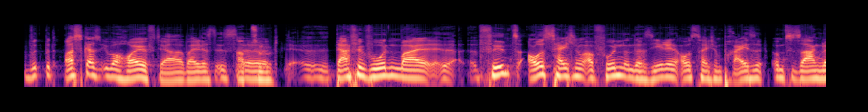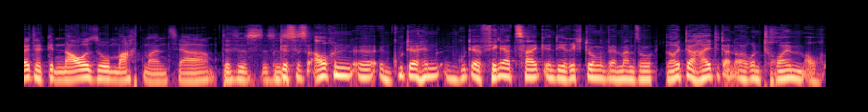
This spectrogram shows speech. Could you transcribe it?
wird mit Oscars überhäuft, ja, weil das ist, Absolut. Äh, dafür wurden mal äh, Filmsauszeichnungen erfunden und Serienauszeichnungen Preise, um zu sagen, Leute, genau so macht man's, ja. Das ist, das, ist, das ist auch ein, äh, ein guter Hin, ein guter Fingerzeig in die Richtung, wenn man so, Leute, haltet an euren Träumen auch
